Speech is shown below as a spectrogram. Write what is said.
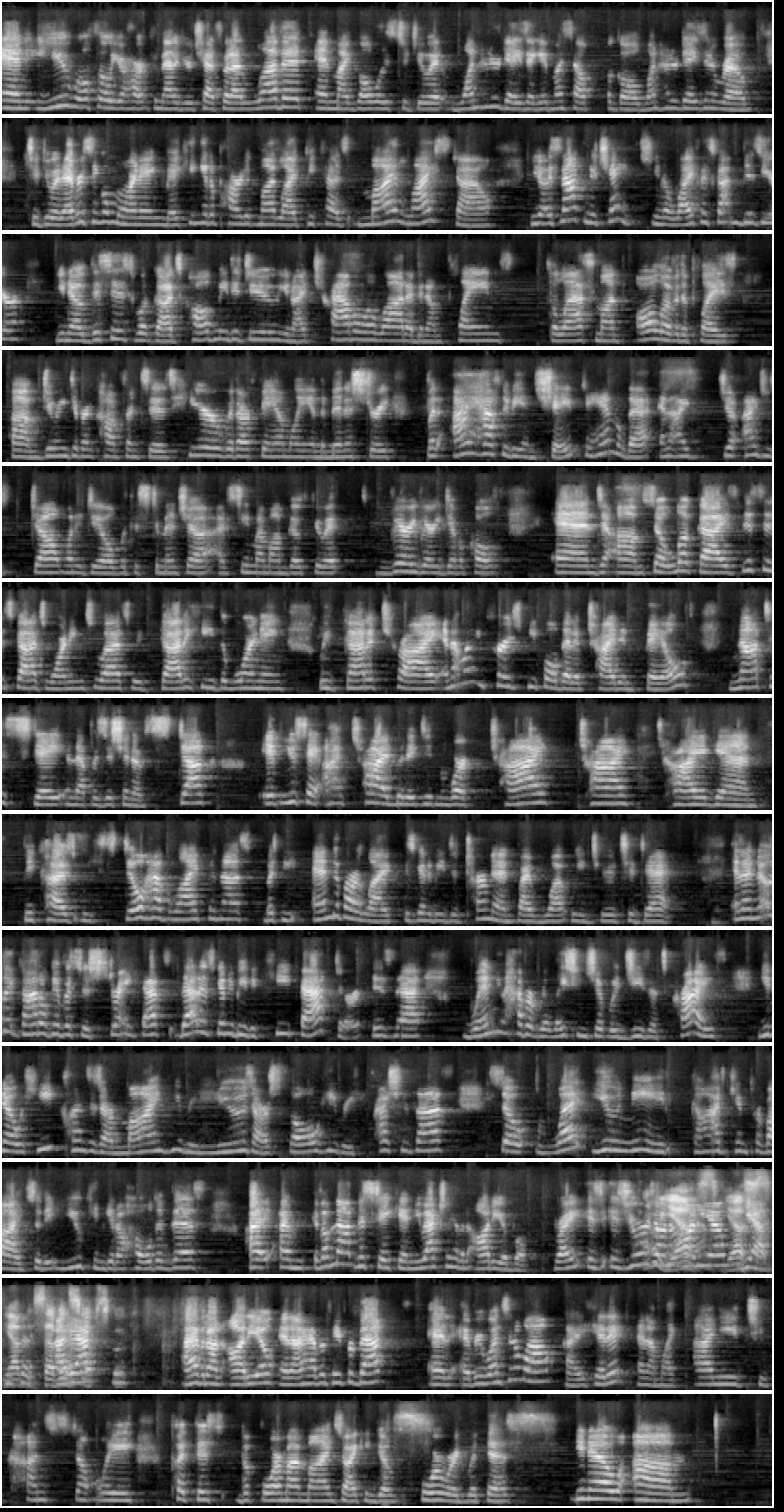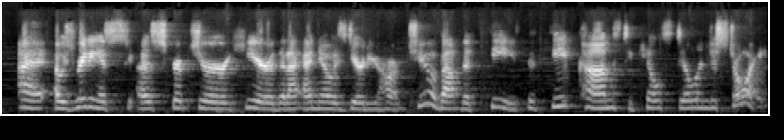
And you will feel your heart come out of your chest. But I love it. And my goal is to do it 100 days. I gave myself a goal 100 days in a row to do it every single morning, making it a part of my life because my lifestyle, you know, it's not going to change. You know, life has gotten busier you know, this is what God's called me to do. You know, I travel a lot. I've been on planes the last month all over the place, um, doing different conferences here with our family and the ministry. But I have to be in shape to handle that. And I, ju- I just don't want to deal with this dementia. I've seen my mom go through it. It's very, very difficult. And um, so, look, guys, this is God's warning to us. We've got to heed the warning. We've got to try. And I want to encourage people that have tried and failed not to stay in that position of stuck. If you say, I've tried, but it didn't work, try, try, try again because we still have life in us, but the end of our life is going to be determined by what we do today. And I know that God will give us the strength. That's that is going to be the key factor is that when you have a relationship with Jesus Christ, you know, He cleanses our mind, He renews our soul, He refreshes us. So, what you need, God can provide so that you can get a hold of this. I, am if I'm not mistaken, you actually have an audio book, right? Is is yours oh, on yes, audio? Yes, yeah, yeah, the seven I steps actually, book. I have it on audio and I have a paperback. And every once in a while, I hit it and I'm like, I need to constantly put this before my mind so I can go forward with this. You know, um, I, I was reading a, a scripture here that I, I know is dear to your heart too about the thief. The thief comes to kill, steal, and destroy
